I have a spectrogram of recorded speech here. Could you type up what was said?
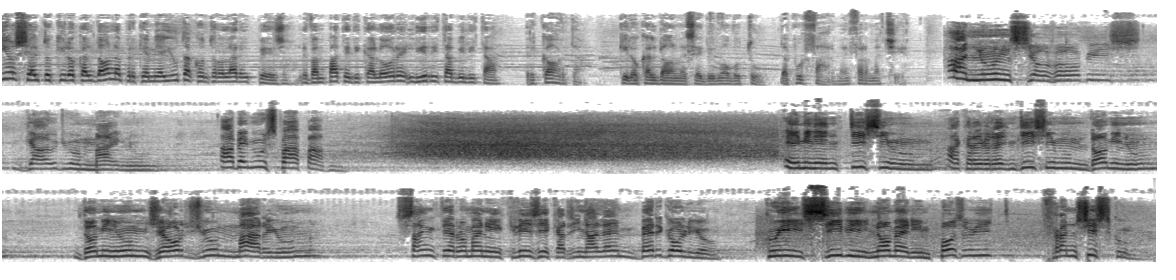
Io ho scelto Chilo Caldonna perché mi aiuta a controllare il peso, le vampate di calore, l'irritabilità. Ricorda, Chilo Caldonna sei di nuovo tu, da Pulfarma in farmacia. Annunzio vobis gaudium magnum. Abemus papam. Eminentissimum ac reverendissimum Dominum, Dominum Georgium Marium, Sancte Romani Ecclesiae Cardinalem Bergoglio, qui sibi nomen imposuit Franciscum.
